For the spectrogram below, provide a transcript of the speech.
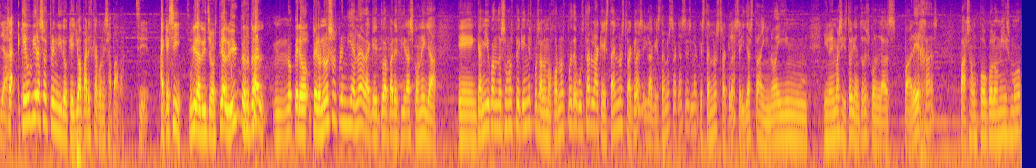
Ya. O sea, ¿qué hubiera sorprendido que yo aparezca con esa pava? Sí. ¿A que sí? Hubieras dicho, hostia, el Víctor, tal. No, pero, pero no sorprendía nada que tú aparecieras con ella. Eh, en cambio, cuando somos pequeños, pues a lo mejor nos puede gustar la que está en nuestra clase. Y la que está en nuestra clase es la que está en nuestra clase. Y ya está. Y no hay, y no hay más historia. Entonces, con las parejas pasa un poco lo mismo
